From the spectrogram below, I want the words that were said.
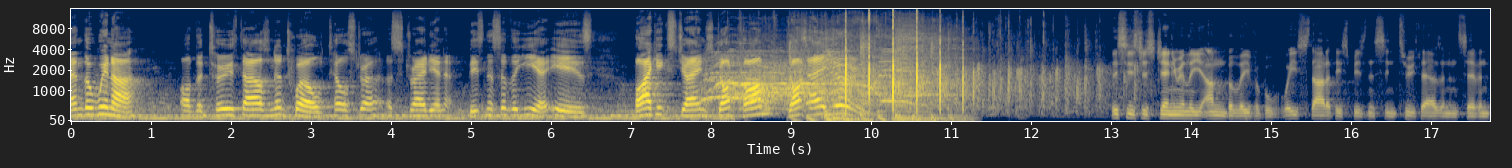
And the winner of the 2012 Telstra Australian Business of the Year is bikeexchange.com.au. This is just genuinely unbelievable. We started this business in 2007.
